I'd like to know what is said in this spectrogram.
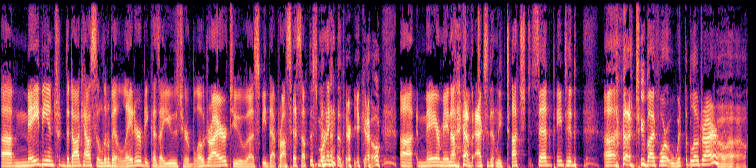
Uh, maybe in tr- the doghouse a little bit later because I used her blow dryer to uh, speed that process up this morning. there you go. uh, may or may not have accidentally touched said painted uh, two by four with the blow dryer. Oh, uh oh.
